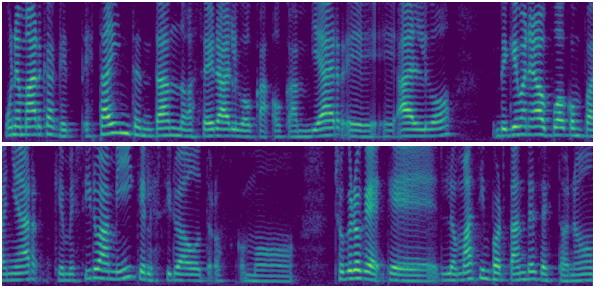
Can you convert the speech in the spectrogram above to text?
una marca que está intentando hacer algo ca- o cambiar eh, eh, algo, de qué manera puedo acompañar que me sirva a mí y que les sirva a otros. Como yo creo que, que lo más importante es esto, ¿no?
